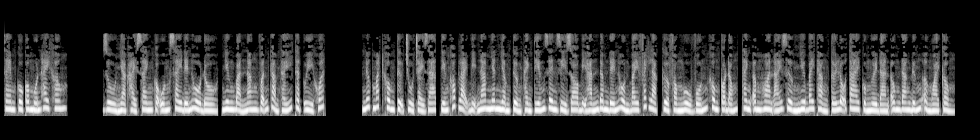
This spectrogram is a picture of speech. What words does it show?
xem cô có muốn hay không. Dù nhạc hải xanh có uống say đến hồ đồ, nhưng bản năng vẫn cảm thấy thật ủy khuất. Nước mắt không tự chủ chảy ra, tiếng khóc lại bị nam nhân nhầm tưởng thành tiếng rên rỉ do bị hắn đâm đến hồn bay phách lạc, cửa phòng ngủ vốn không có đóng, thanh âm hoan ái dường như bay thẳng tới lỗ tai của người đàn ông đang đứng ở ngoài cổng.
